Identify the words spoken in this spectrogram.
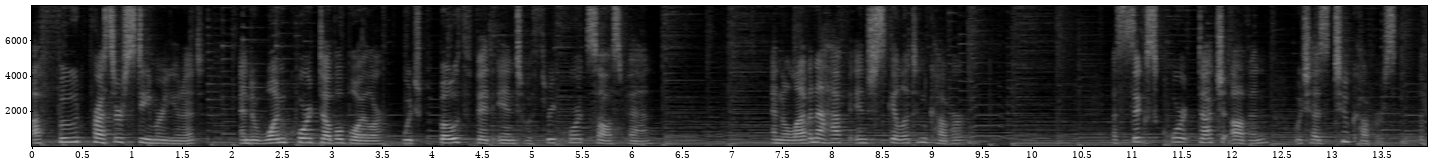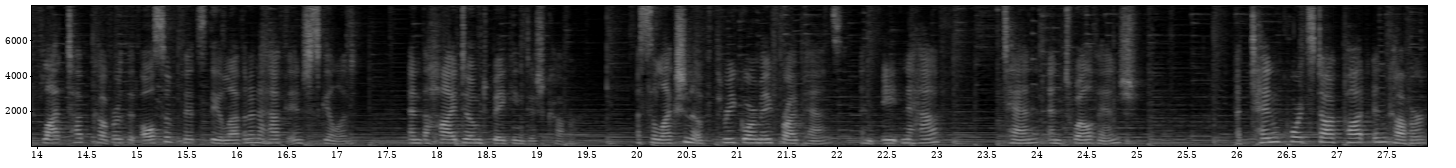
a food presser steamer unit, and a 1 quart double boiler, which both fit into a 3 quart saucepan, an 11.5 inch skillet and cover, a 6 quart Dutch oven, which has two covers, the flat top cover that also fits the 11.5 inch skillet, and the high domed baking dish cover. A selection of three gourmet fry pans, an 8.5, 10, and 12 inch, a 10 quart stock pot and cover,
